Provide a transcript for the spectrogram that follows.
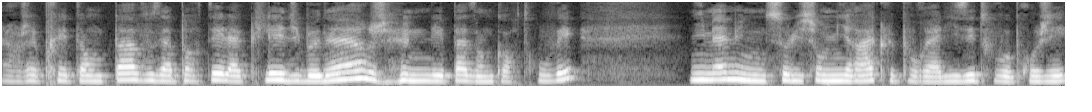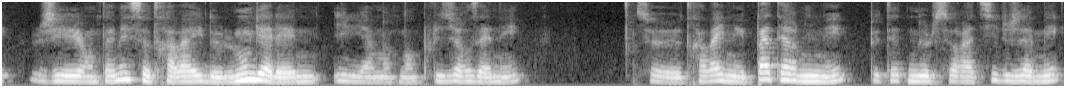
Alors je prétends pas vous apporter la clé du bonheur, je ne l'ai pas encore trouvée, ni même une solution miracle pour réaliser tous vos projets. J'ai entamé ce travail de longue haleine il y a maintenant plusieurs années. Ce travail n'est pas terminé, peut-être ne le sera-t-il jamais,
